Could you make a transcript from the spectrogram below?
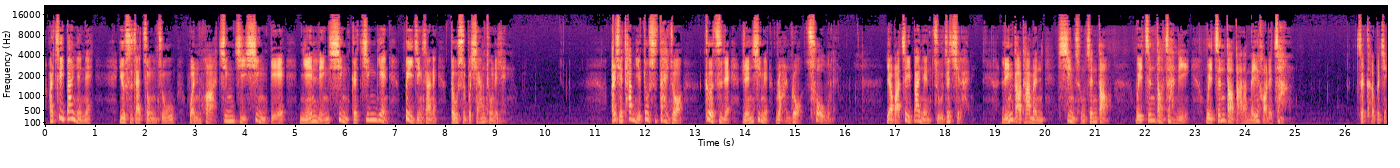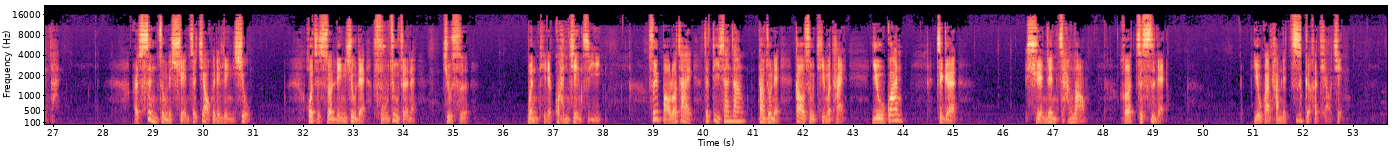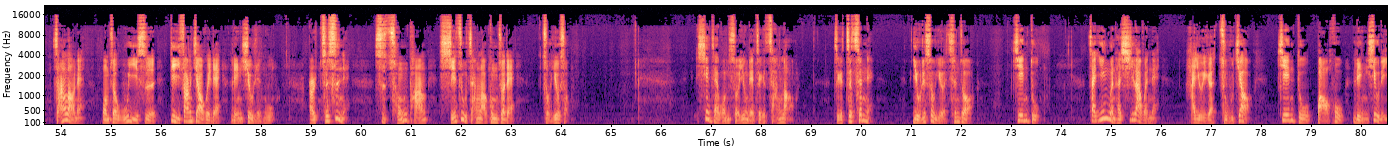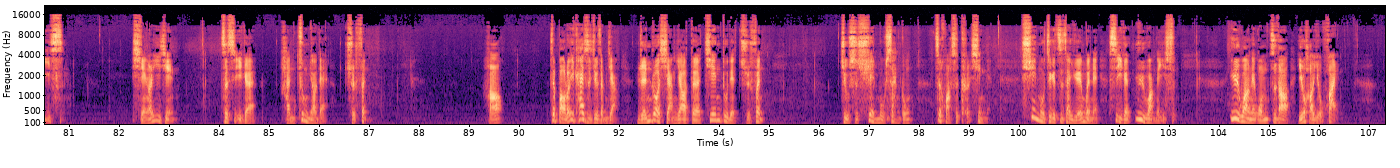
而这班人呢，又是在种族。文化、经济、性别、年龄、性格、经验、背景上呢，都是不相同的人，而且他们也都是带着各自的人性的软弱、错误的，要把这班人组织起来，领导他们信从真道，为真道站立，为真道打了美好的仗，这可不简单。而慎重的选择教会的领袖。或者是说，领袖的辅助者呢，就是问题的关键之一。所以保罗在这第三章当中呢，告诉提摩太有关这个选任长老和执事的有关他们的资格和条件。长老呢，我们说无疑是地方教会的领袖人物，而执事呢，是从旁。协助长老工作的左右手。现在我们所用的这个长老这个职称呢，有的时候有称作监督，在英文和希腊文呢，还有一个主教、监督、保护、领袖的意思。显而易见，这是一个很重要的职分。好。这保罗一开始就怎么讲？人若想要得监督的职分，就是炫目善功。这话是可信的。炫目这个字在原文呢，是一个欲望的意思。欲望呢，我们知道有好有坏。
